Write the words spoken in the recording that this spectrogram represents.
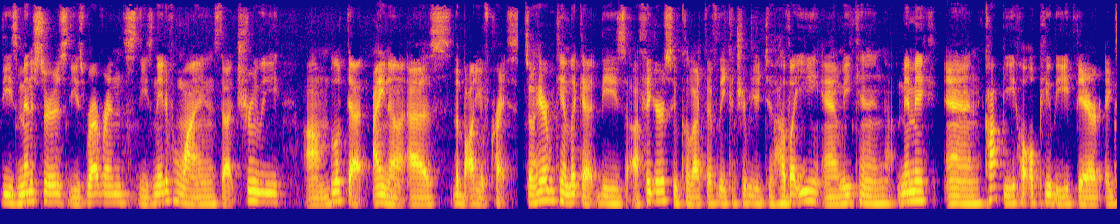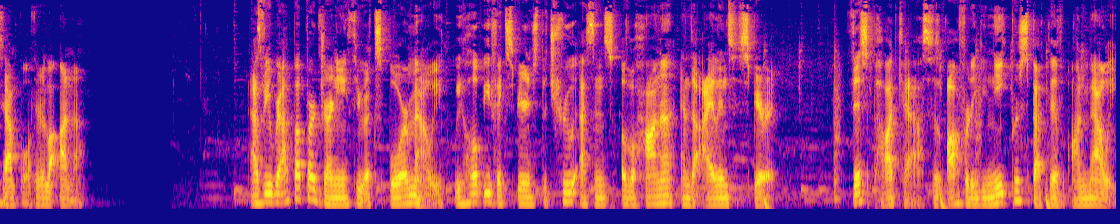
these ministers, these reverends, these Native Hawaiians that truly um, looked at Aina as the body of Christ. So here we can look at these uh, figures who collectively contributed to Hawaii, and we can mimic and copy Ho'opili, their example, their la'ana. As we wrap up our journey through Explore Maui, we hope you've experienced the true essence of Ohana and the island's spirit. This podcast has offered a unique perspective on Maui,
